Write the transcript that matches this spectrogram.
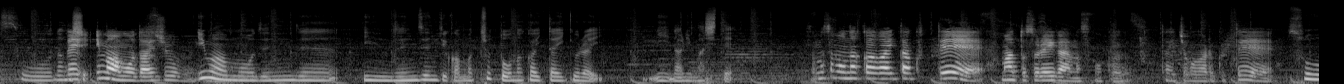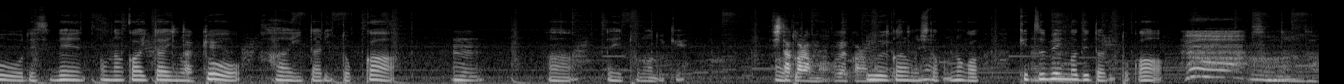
そうなんんかしで今はもう大丈夫？今はもう全然全然っていうか、まあ、ちょっとお腹痛いぐらいになりましてそもそもお腹が痛くて、まあ、あとそれ以外もすごく体調が悪くてそうですね。お腹痛いのと吐いたりとかうん。あえっ、となんだっけ？下からも上からも上からも下からなんか血便が出たりとか、そうなんだ。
